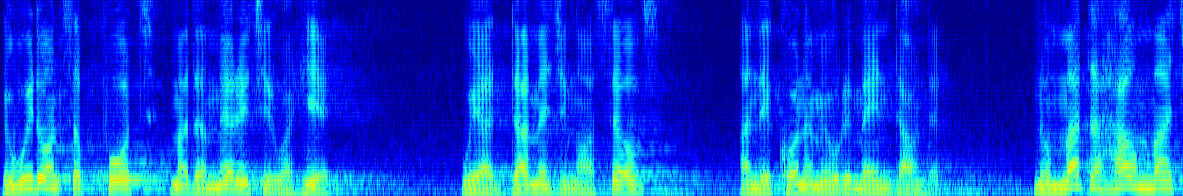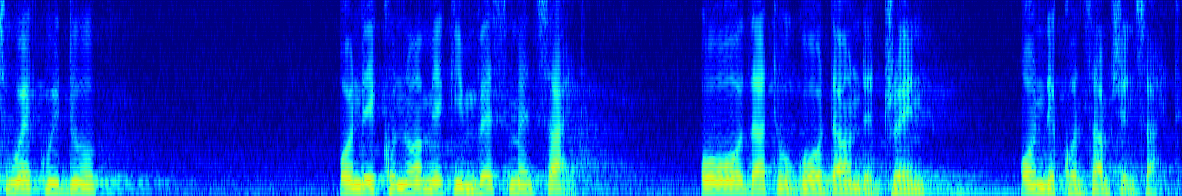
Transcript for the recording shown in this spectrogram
if we don't support Madam Mary Chirwa here, we are damaging ourselves and the economy will remain down there. No matter how much work we do on the economic investment side, all that will go down the drain on the consumption side.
